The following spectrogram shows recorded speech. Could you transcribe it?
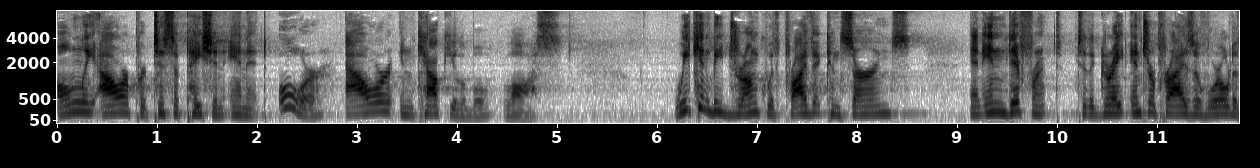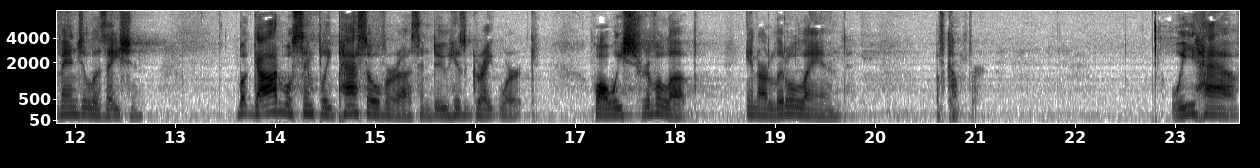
only our participation in it or our incalculable loss. We can be drunk with private concerns and indifferent to the great enterprise of world evangelization, but God will simply pass over us and do His great work while we shrivel up in our little land of comfort. We have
